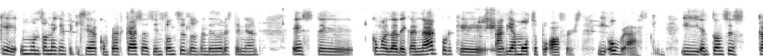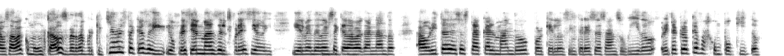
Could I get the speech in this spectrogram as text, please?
que un montón de gente quisiera comprar casas. Y entonces los vendedores tenían este como la de ganar porque había multiple offers y over asking. Y entonces causaba como un caos, ¿verdad? Porque quiero esta casa y, ofrecían más del precio y, el vendedor se quedaba ganando. Ahorita eso está calmando porque los intereses han subido. Ahorita creo que bajó un poquito.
